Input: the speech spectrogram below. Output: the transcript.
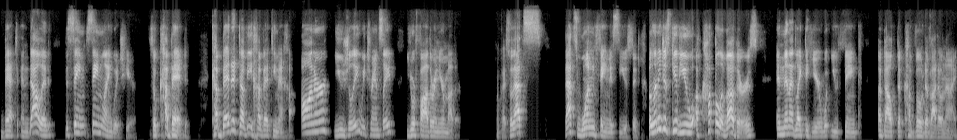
bet, and dalid, the same, same language here. So kabed, Kabedet avicha vetimecha. Honor, usually we translate your father and your mother. Okay, so that's that's one famous usage. But let me just give you a couple of others, and then I'd like to hear what you think about the kavod of Adonai.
